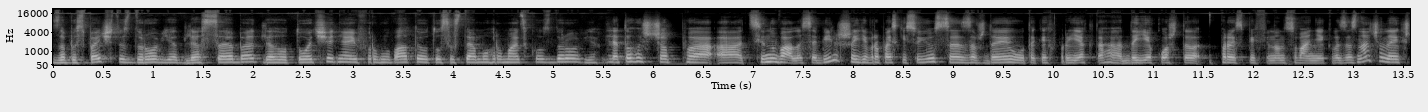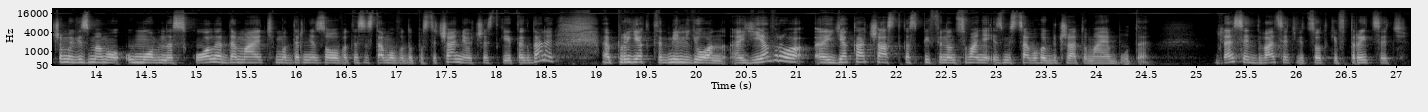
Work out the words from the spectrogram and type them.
забезпечити здоров'я для себе, для оточення і формувати оту систему громадського здоров'я. Для того щоб е, е, цінувалося більше, європейський союз е, завжди у таких проєктах дає кошти при співфінансуванні, як ви зазначили. Якщо ми візьмемо умовне сколе, де мають модернізовувати систему водопостачання, очистки і так далі. Проєкт мільйон євро. Яка частка співфінансування із місцевого бюджету має бути? 10, 20 відсотків, 30?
